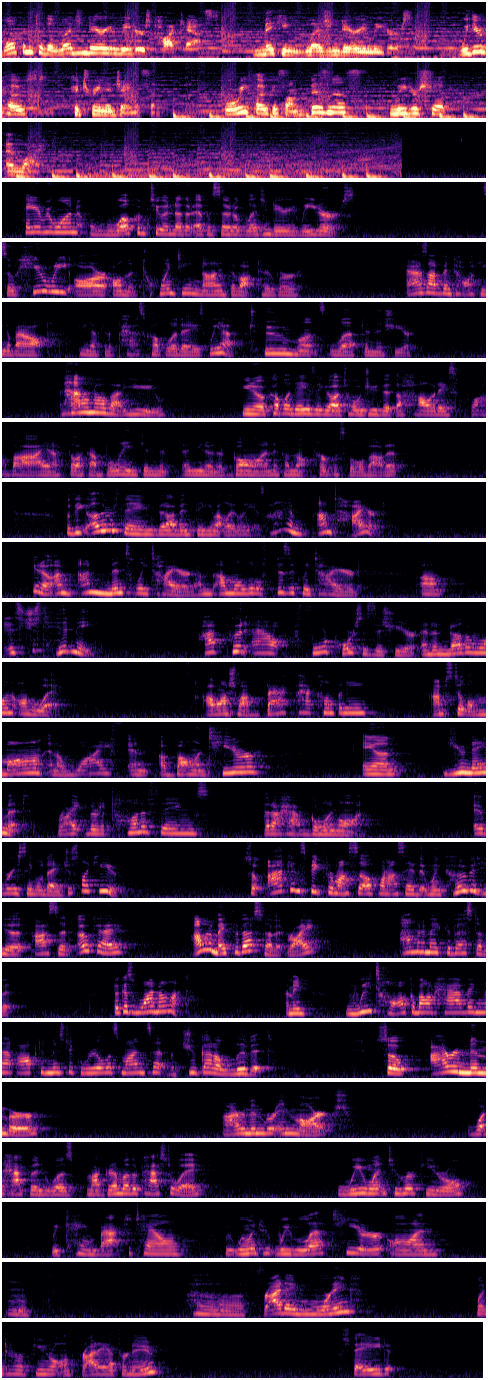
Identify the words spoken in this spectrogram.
Welcome to the Legendary Leaders Podcast, Making Legendary Leaders, with your host, Katrina Jameson, where we focus on business, leadership, and life. Hey everyone, welcome to another episode of Legendary Leaders. So here we are on the 29th of October. As I've been talking about, you know, for the past couple of days, we have two months left in this year. And I don't know about you. You know, a couple of days ago, I told you that the holidays fly by, and I feel like I blink and, and you know they're gone if I'm not purposeful about it. But the other thing that I've been thinking about lately is I am I'm tired. You know, I'm I'm mentally tired. I'm I'm a little physically tired. Um, it's just hit me. I've put out four courses this year and another one on the way. I launched my backpack company I'm still a mom and a wife and a volunteer and you name it, right? There's a ton of things that I have going on every single day, just like you. So I can speak for myself when I say that when COVID hit, I said, okay, I'm to make the best of it, right? I'm to make the best of it. Because why not? I mean, we talk about having that optimistic realist mindset, but you've got to live it. So I remember, I remember in March, what happened was my grandmother passed away. We went to her funeral. We came back to town. We, we went to, we left here on mm, uh, Friday morning. Went to her funeral on Friday afternoon. Stayed,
